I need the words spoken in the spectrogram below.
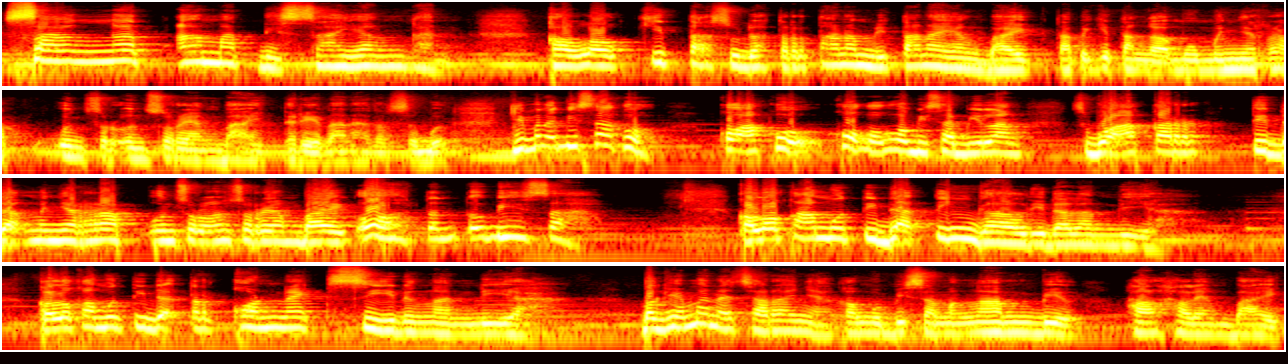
Sangat amat disayangkan kalau kita sudah tertanam di tanah yang baik, tapi kita nggak mau menyerap unsur-unsur yang baik dari tanah tersebut. Gimana bisa kok? Kok aku, kok, kok, kok bisa bilang sebuah akar tidak menyerap unsur-unsur yang baik? Oh, tentu bisa. Kalau kamu tidak tinggal di dalam dia, kalau kamu tidak terkoneksi dengan dia, bagaimana caranya kamu bisa mengambil hal-hal yang baik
